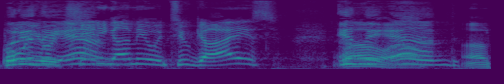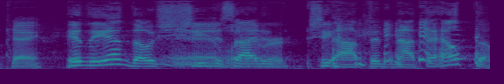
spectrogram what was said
But oh, in you were the end- cheating on me with two guys? In Oh, the wow. end, Okay. in the end, though, she Yeah, decided whatever. she opted not to help them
